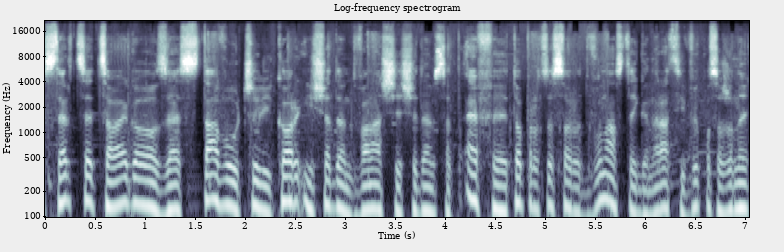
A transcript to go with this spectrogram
serce całego zestawu, czyli Core i7 12700F to procesor 12 generacji wyposażony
